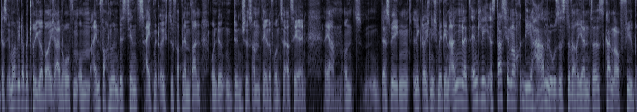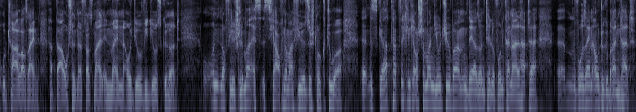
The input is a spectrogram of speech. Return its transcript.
Dass immer wieder Betrüger bei euch anrufen, um einfach nur ein bisschen Zeit mit euch zu verplempern und irgendein Dünnsches am Telefon zu erzählen. Ja, und deswegen legt euch nicht mit denen an. Letztendlich ist das hier noch die harmloseste Variante. Es kann auch viel brutaler sein. Hab da auch schon öfters mal in meinen Audio-Videos gehört. Und noch viel schlimmer, es ist ja auch eine mafiöse Struktur. Äh, Es gab tatsächlich auch schon mal einen YouTuber, der so einen Telefonkanal hatte, äh, wo sein Auto gebrannt hat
